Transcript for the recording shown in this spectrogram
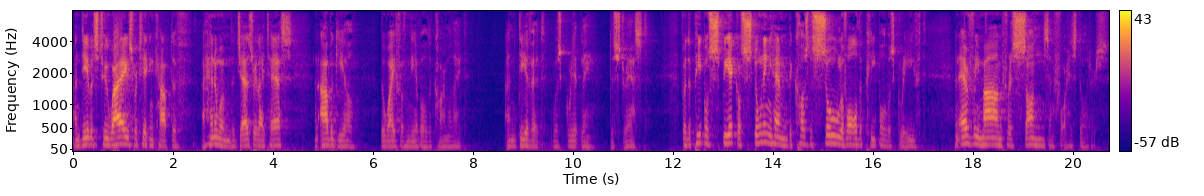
And David's two wives were taken captive Ahinoam the Jezreelitess and Abigail, the wife of Nabal the Carmelite and David was greatly distressed. For the people spake of stoning him because the soul of all the people was grieved, and every man for his sons and for his daughters.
